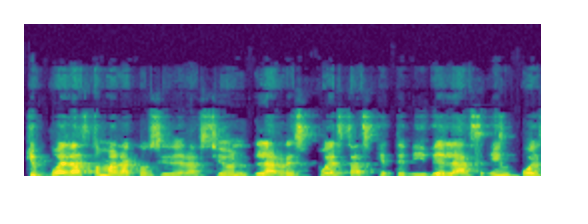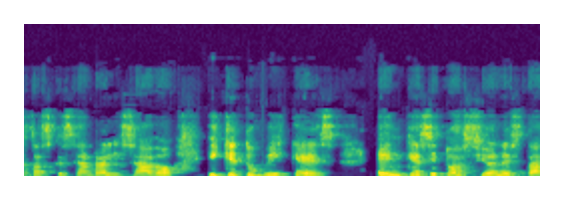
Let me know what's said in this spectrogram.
que puedas tomar a consideración las respuestas que te di de las encuestas que se han realizado y que te ubiques en qué situación estás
